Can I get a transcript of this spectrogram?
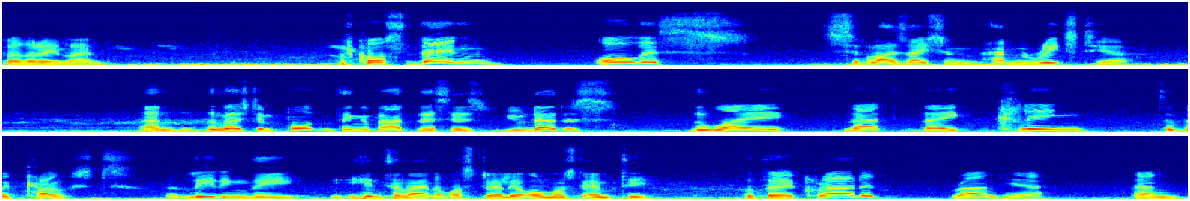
further inland. Of course, then all this civilization hadn't reached here. And the most important thing about this is you notice the way that they cling to the coast, leaving the hinterland of Australia almost empty. But they're crowded round here, and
